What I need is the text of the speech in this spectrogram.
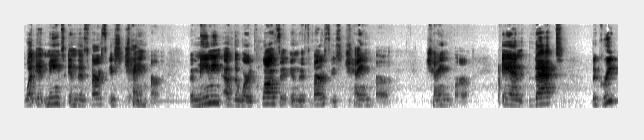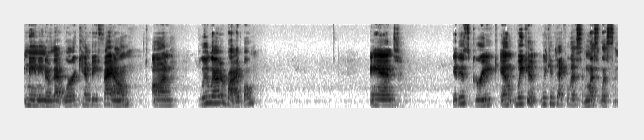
What it means in this verse is chamber. The meaning of the word closet in this verse is chamber. Chamber. And that, the Greek meaning of that word can be found on Blue Letter Bible. And it is Greek, and we can we can take a listen. Let's listen.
